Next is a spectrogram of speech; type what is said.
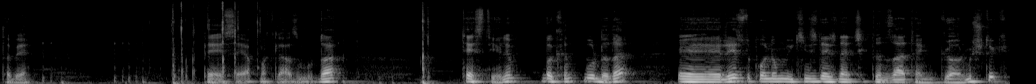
tabi PS yapmak lazım burada. Test diyelim. Bakın burada da e, rezidü polinomunun ikinci dereceden çıktığını zaten görmüştük.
